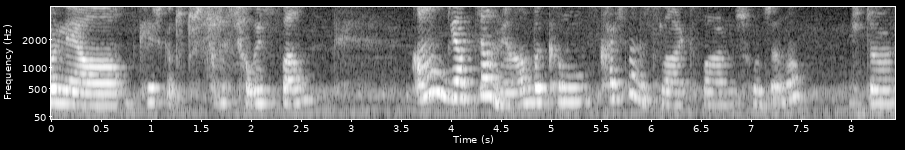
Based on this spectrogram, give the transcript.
Öyle ya keşke tutuşsa da çalışsam. Ama yapacağım ya bakalım kaç tane slide varmış hocanın? 3, 4,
